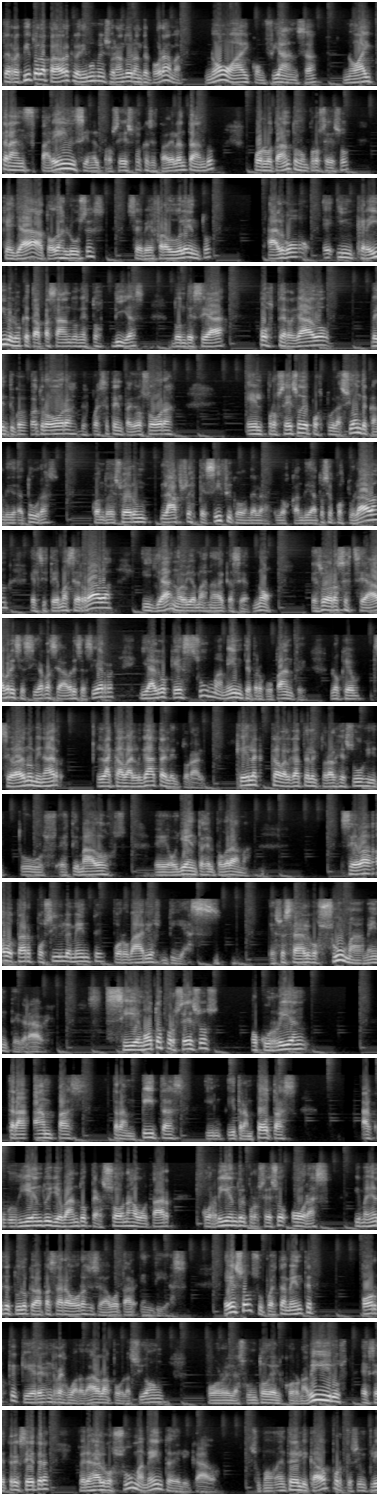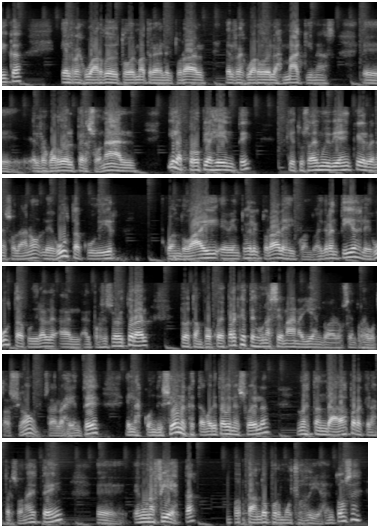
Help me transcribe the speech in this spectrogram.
te repito la palabra que venimos mencionando durante el programa, no hay confianza, no hay transparencia en el proceso que se está adelantando, por lo tanto es un proceso que ya a todas luces se ve fraudulento. Algo eh, increíble lo que está pasando en estos días, donde se ha postergado 24 horas, después 72 horas, el proceso de postulación de candidaturas, cuando eso era un lapso específico donde los candidatos se postulaban, el sistema cerraba y ya no había más nada que hacer. No, eso ahora se, abre y se cierra, se abre y se cierra. Y algo que es sumamente preocupante, lo que se va a denominar la cabalgata electoral. ¿Qué es la cabalgata electoral, Jesús y tus estimados eh, oyentes del programa? Se va a votar posiblemente por varios días. Eso es algo sumamente grave. Si en otros procesos ocurrían trampas, trampitas y trampotas, acudiendo y llevando personas a votar, corriendo el proceso horas. Imagínate tú lo que va a pasar ahora si se va a votar en días. Eso supuestamente porque quieren resguardar a la población por el asunto del coronavirus, etcétera, etcétera, pero es algo sumamente delicado, sumamente delicado porque eso implica el resguardo de todo el material electoral, el resguardo de las máquinas, eh, el resguardo del personal y la propia gente, que tú sabes muy bien que el venezolano le gusta acudir cuando hay eventos electorales y cuando hay garantías, le gusta acudir al, proceso electoral, pero tampoco es para que estés una semana yendo a los centros de votación. O sea, la gente en las condiciones que están ahorita en Venezuela no están dadas para que las personas estén eh, en una fiesta votando por muchos días. Entonces,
